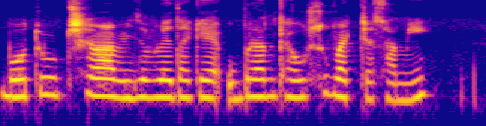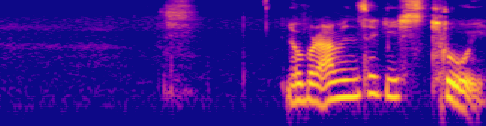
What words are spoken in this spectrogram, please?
Bo tu trzeba widzowie takie ubranka usuwać czasami. Dobra, a więc jakiś strój.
